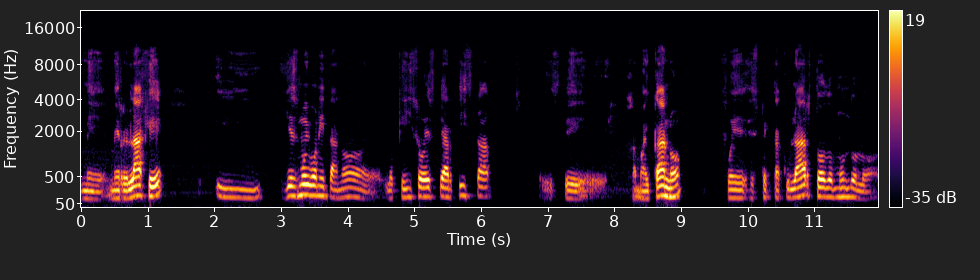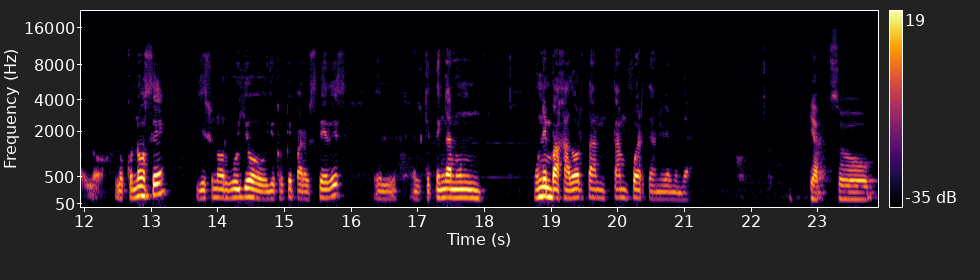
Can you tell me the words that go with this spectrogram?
me, relaje y, y, es muy bonita, ¿no? Eh, lo que hizo este artista, este jamaicano, fue espectacular, todo el mundo lo, conoce y es un orgullo, yo creo que para ustedes, el, que tengan un, embajador tan, tan fuerte a nivel mundial. Yeah, so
